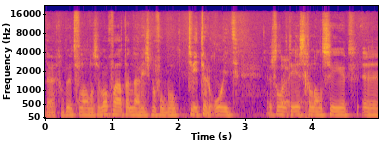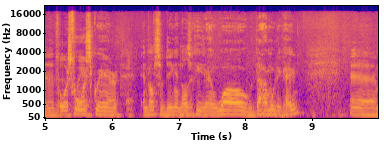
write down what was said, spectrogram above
daar gebeurt van alles en nog wat. En daar is bijvoorbeeld Twitter ooit voor het eerst gelanceerd, Foursquare, Foursquare ja. en dat soort dingen. En dan zegt iedereen, wow, daar moet ik heen. Ehm,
